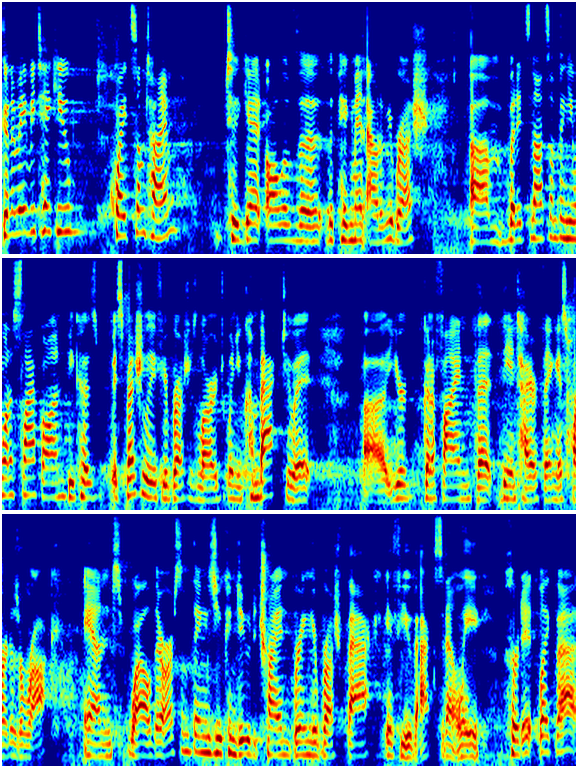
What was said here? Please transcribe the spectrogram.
going to maybe take you quite some time to get all of the, the pigment out of your brush. Um, but it's not something you want to slack on because, especially if your brush is large, when you come back to it, uh, you're going to find that the entire thing is hard as a rock. And while there are some things you can do to try and bring your brush back if you've accidentally hurt it like that,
